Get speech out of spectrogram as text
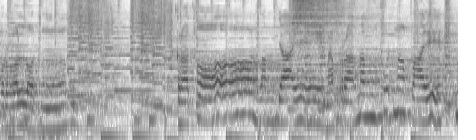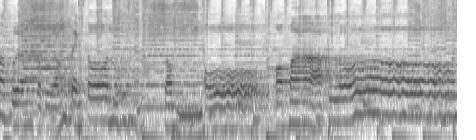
กลัวหล่น กระท้อนลำใหญ่มาปรางมังคุดมาไฟมาเฟืองตกเหลืองเต็มต้นส้มโอออกมากล้น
